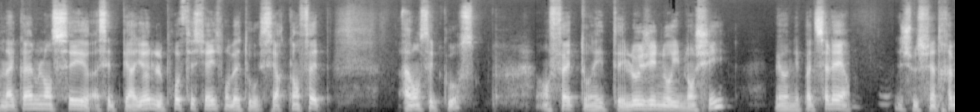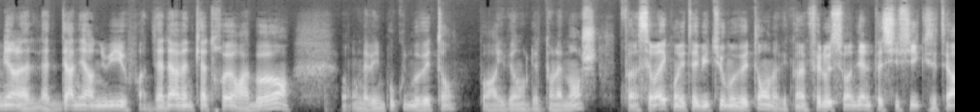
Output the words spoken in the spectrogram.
On a quand même lancé à cette période le professionnalisme en bateau. C'est-à-dire qu'en fait, avant cette course, en fait, on était logé, nourri, blanchi, mais on n'est pas de salaire. Je me souviens très bien, la, dernière nuit, enfin, la dernière 24 heures à bord, on avait beaucoup de mauvais temps pour arriver dans, dans la Manche. Enfin, c'est vrai qu'on était habitué au mauvais temps, on avait quand même fait l'océan Indien, le Pacifique, etc.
